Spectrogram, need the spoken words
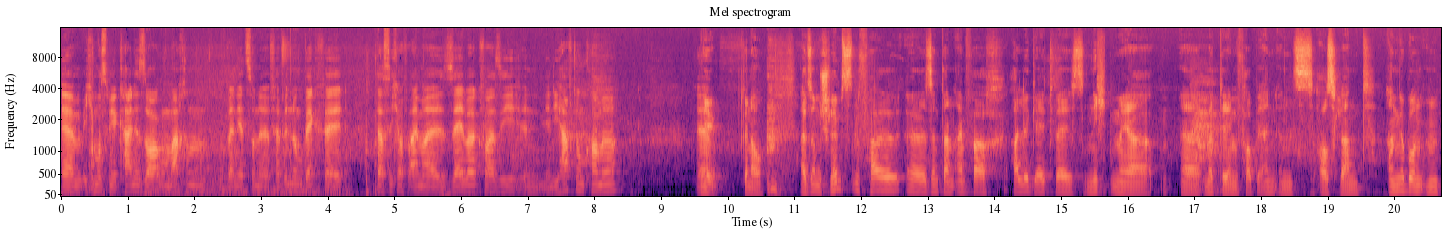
ähm, ich muss mir keine Sorgen machen, wenn jetzt so eine Verbindung wegfällt, dass ich auf einmal selber quasi in, in die Haftung komme. Ähm, nee, genau. Also im schlimmsten Fall äh, sind dann einfach alle Gateways nicht mehr äh, mit dem VPN ins Ausland angebunden.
